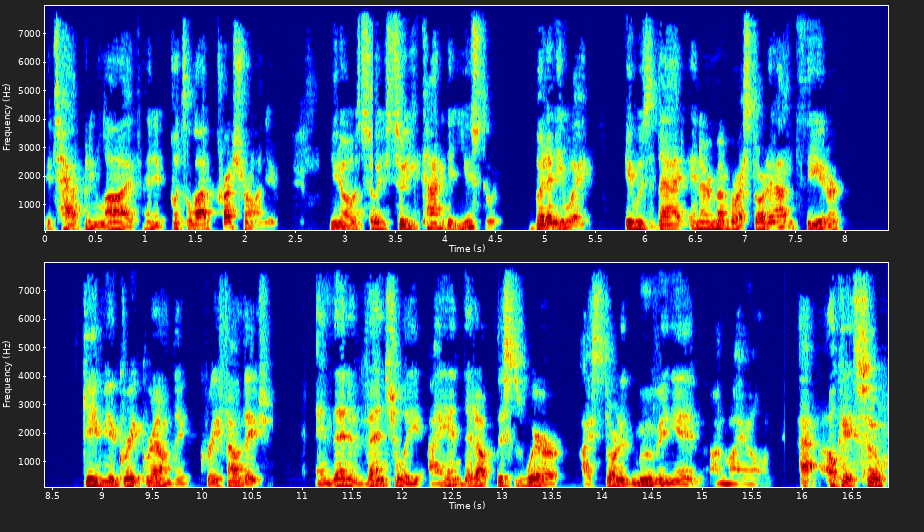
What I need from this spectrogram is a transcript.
It's happening live, and it puts a lot of pressure on you, you know. So so you kind of get used to it. But anyway, it was that, and I remember I started out in theater, gave me a great grounding, great foundation, and then eventually I ended up. This is where I started moving in on my own. Uh, okay, so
